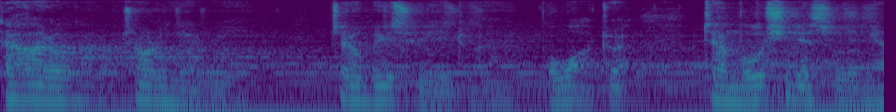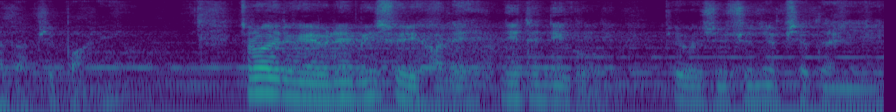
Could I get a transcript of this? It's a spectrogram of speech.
ဒါကတော့ကျွန်တော်လူငယ်တွေကျွန်တော်မိတ်ဆွေတွေအတွက်ဘဝအတွက်တန်ဖိုးရှိတဲ့ဆိုရများတာဖြစ်ပါတယ်ကျွန်တော်ရဲ့လူငယ်တွေနဲ့မိတ်ဆွေတွေဟာလည်းနေ့တစ်နေ့ကိုပျော်ရွှင်ရွှင်နဲ့ဖြတ်သန်းရေး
